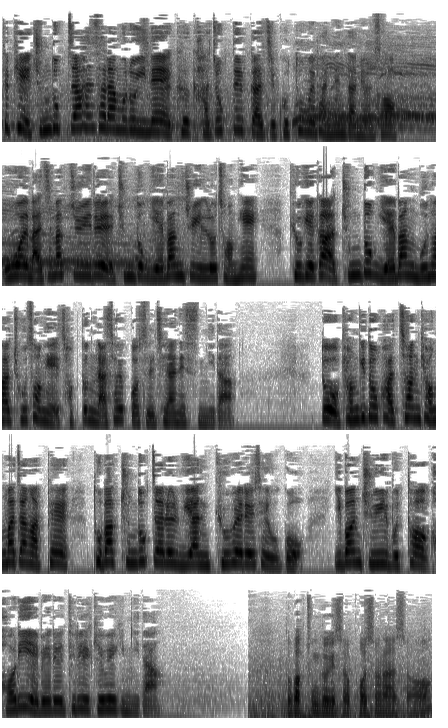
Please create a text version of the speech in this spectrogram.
특히 중독자 한 사람으로 인해 그 가족들까지 고통을 받는다면서 5월 마지막 주일을 중독 예방 주일로 정해 교계가 중독 예방 문화 조성에 적극 나설 것을 제안했습니다. 또 경기도 과천 경마장 앞에 도박 중독자를 위한 교회를 세우고 이번 주일부터 거리 예배를 드릴 계획입니다. 도박 중독에서 벗어나서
